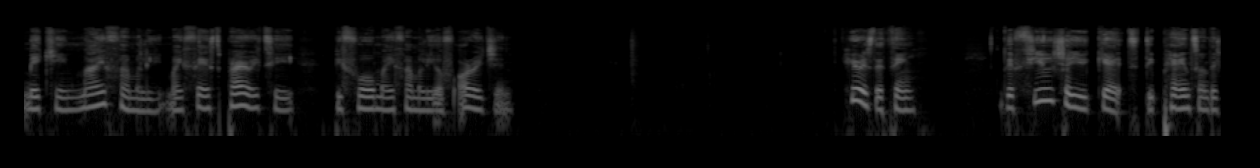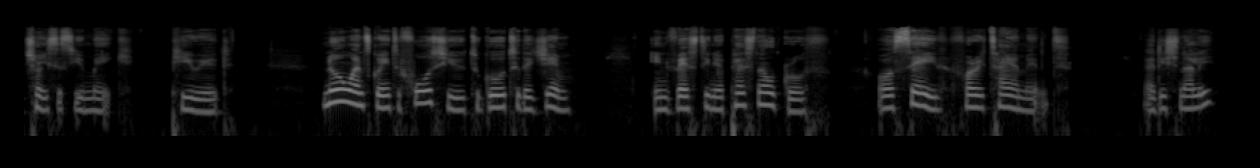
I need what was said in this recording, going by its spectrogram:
making my family my first priority before my family of origin. Here is the thing the future you get depends on the choices you make, period. No one's going to force you to go to the gym, invest in your personal growth, or save for retirement. Additionally,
